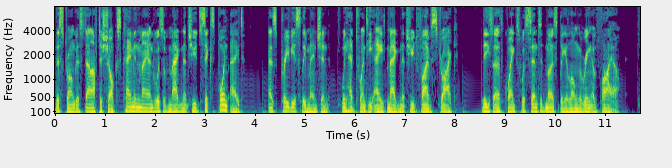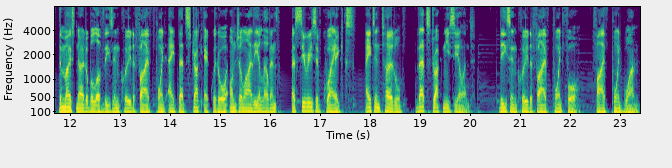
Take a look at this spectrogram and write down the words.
The strongest aftershocks came in May and was of magnitude 6.8. As previously mentioned, we had 28 magnitude 5 strike. These earthquakes were centered mostly along the Ring of Fire. The most notable of these include a 5.8 that struck Ecuador on July the 11th, a series of quakes, 8 in total, that struck New Zealand. These include a 5.4, 5.1,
